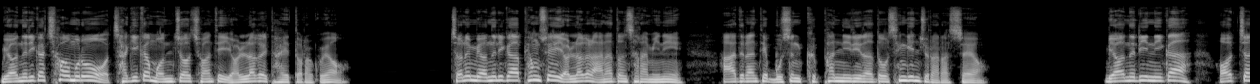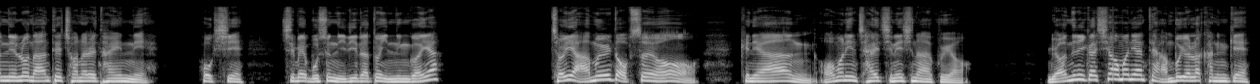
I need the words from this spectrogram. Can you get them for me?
며느리가 처음으로 자기가 먼저 저한테 연락을 다 했더라고요. 저는 며느리가 평소에 연락을 안 하던 사람이니 아들한테 무슨 급한 일이라도 생긴 줄 알았어요. 며느리 네가 어쩐 일로 나한테 전화를 다 했니? 혹시 집에 무슨 일이라도 있는 거야? 저희 아무 일도 없어요. 그냥 어머님 잘 지내시나 하고요. 며느리가 시어머니한테 안부 연락하는 게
